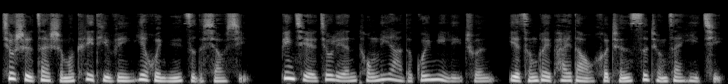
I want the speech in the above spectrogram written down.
就是在什么 KTV 夜会女子的消息，并且就连佟丽娅的闺蜜李纯也曾被拍到和陈思诚在一起。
